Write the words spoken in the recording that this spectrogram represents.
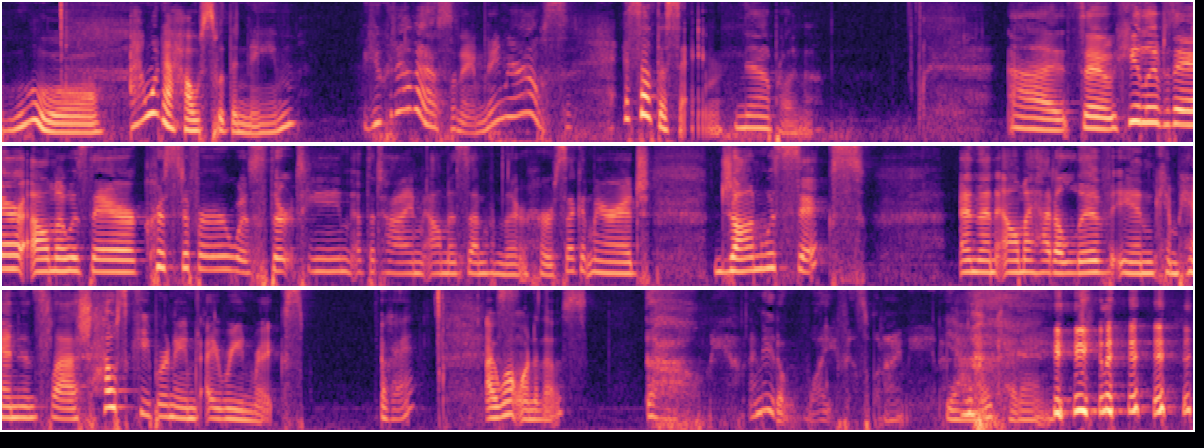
Ooh. I want a house with a name. You could have a house name. Name your house. It's not the same. No, probably not. Uh, so he lived there. Alma was there. Christopher was 13 at the time. Alma's son from their, her second marriage. John was six. And then Alma had a live in companion slash housekeeper named Irene Riggs. Okay. I want one of those. Oh, man. I need a wife, is what I need. Yeah, no kidding.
